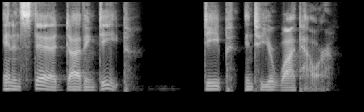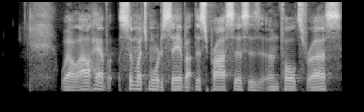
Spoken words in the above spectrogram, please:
and instead diving deep, deep into your why power. Well, I'll have so much more to say about this process as it unfolds for us.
